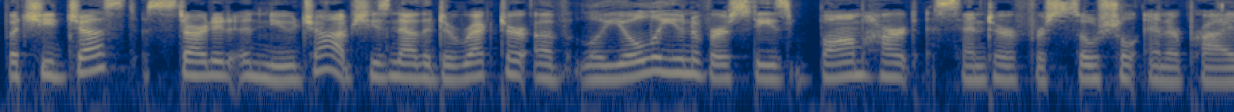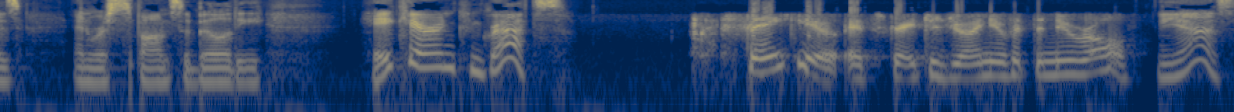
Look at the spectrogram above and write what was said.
but she just started a new job. She's now the director of Loyola University's Baumhart Center for Social Enterprise and Responsibility. Hey, Karen, congrats. Thank you. It's great to join you with the new role. Yes.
